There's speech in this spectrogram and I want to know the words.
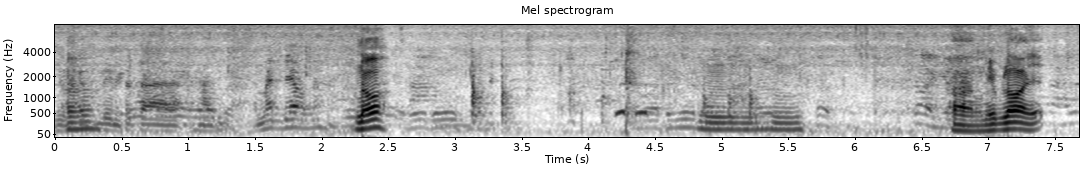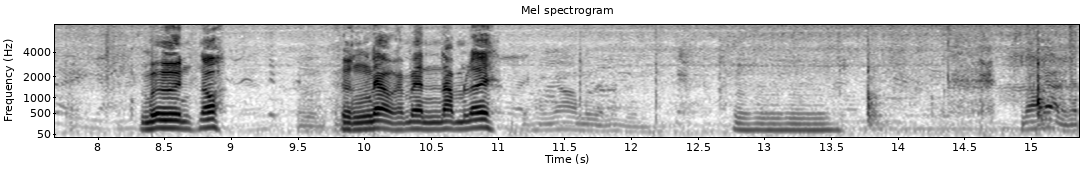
อยู่กับเล่นสตาร์หาที่แมทเดียวนะเนาะ อืมห่างเรียบร้อยมืออื่นเนาะถึงแล้วให้แม่นนำเลยเป็นให้ย่อมือนะผมอืมแล้วแล้วก็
